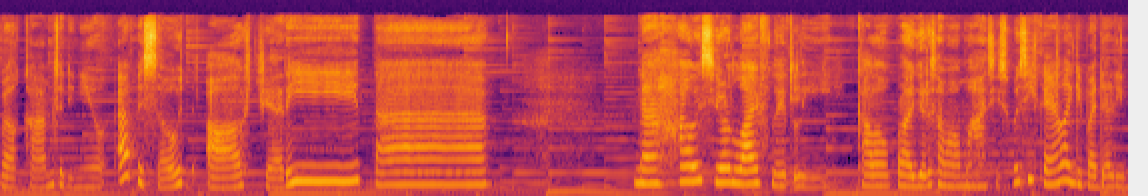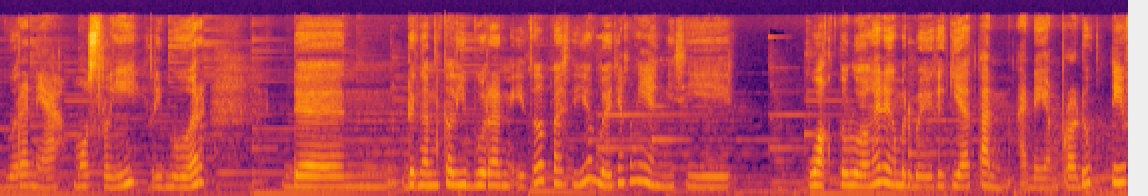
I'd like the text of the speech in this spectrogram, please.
welcome to the new episode of Cerita. Nah, how's your life lately? Kalau pelajar sama mahasiswa sih kayaknya lagi pada liburan ya, mostly libur. Dan dengan keliburan itu pastinya banyak nih yang ngisi waktu luangnya dengan berbagai kegiatan. Ada yang produktif,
